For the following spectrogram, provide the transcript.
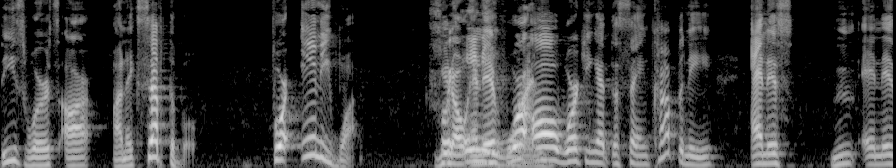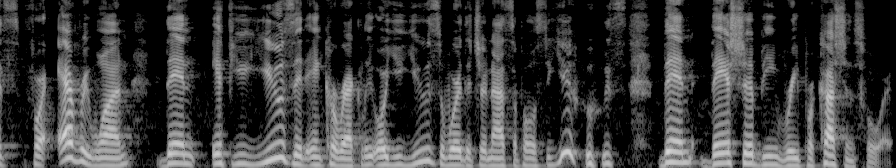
these words are unacceptable for anyone For you know and if we're all working at the same company and it's mm, and it's for everyone then if you use it incorrectly or you use the word that you're not supposed to use then there should be repercussions for it.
